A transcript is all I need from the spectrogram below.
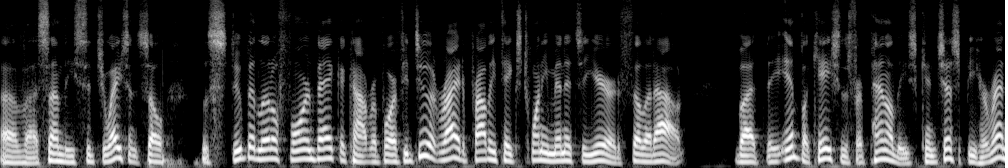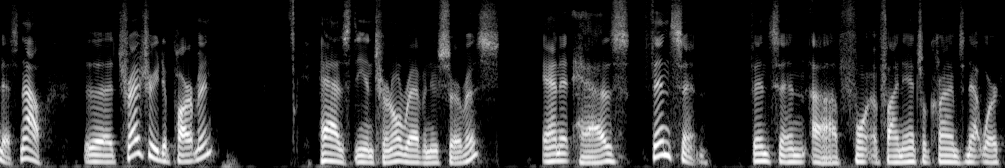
of uh, some of these situations. So the stupid little foreign bank account report, if you do it right, it probably takes 20 minutes a year to fill it out. But the implications for penalties can just be horrendous. Now, the Treasury Department has the Internal Revenue Service and it has FinCEN. FinCEN, uh, Financial Crimes Network,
